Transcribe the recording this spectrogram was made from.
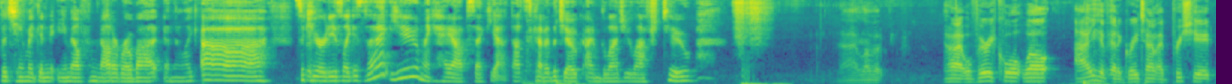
the team would get an email from not a robot and they're like, ah, security is like, is that you? I'm like, hey, OPSEC. Yeah, that's kind of the joke. I'm glad you laughed too. I love it. All right. Well, very cool. Well, I have had a great time. I appreciate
